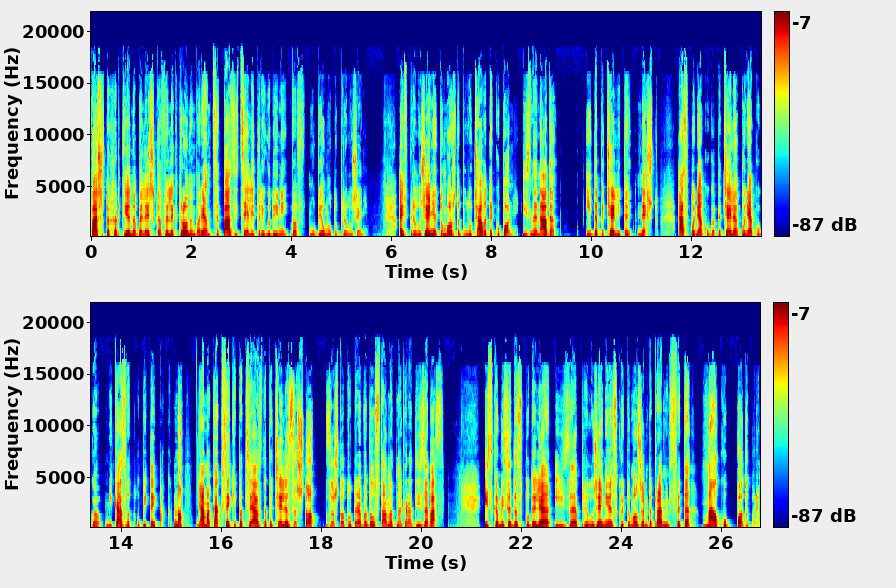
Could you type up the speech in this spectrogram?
вашата хартиена бележка в електронен вариант се пази цели 3 години в мобилното приложение. А и в приложението може да получавате купони. Изненада и да печелите нещо. Аз понякога печеля, понякога ми казват, опитай пак. Но няма как всеки път се аз да печеля. Защо? Защото трябва да останат награди и за вас. Иска ми се да споделя и за приложения, с които можем да правим света малко по-добър.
